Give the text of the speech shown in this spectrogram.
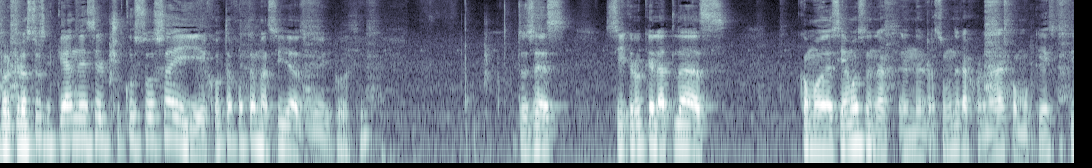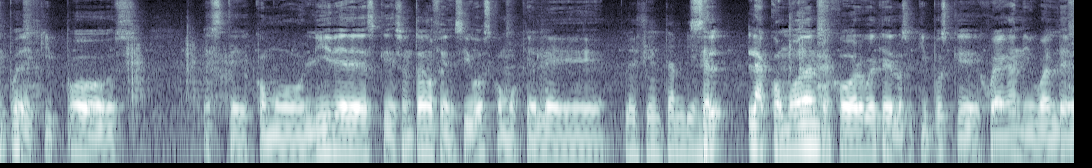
porque los otros que quedan es el Chuco Sosa y JJ Macías, güey. Pues sí. Entonces, sí creo que el Atlas, como decíamos en, la- en el resumen de la jornada, como que este tipo de equipos, este, como líderes que son tan ofensivos, como que le, Le sientan bien. se le acomodan mejor, güey, que los equipos que juegan igual de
